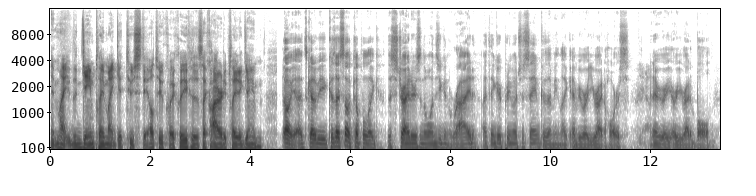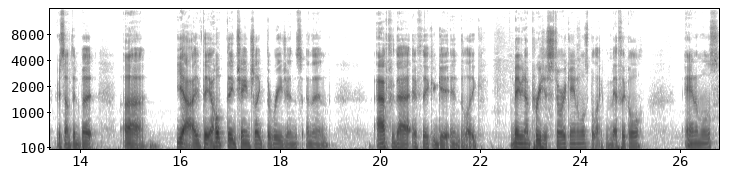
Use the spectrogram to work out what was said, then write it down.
it might the gameplay might get too stale too quickly because it's like oh, I already played a game. Oh yeah, it's got to be because I saw a couple like the striders and the ones you can ride. I think are pretty much the same because I mean like everywhere you ride a horse, and everywhere you, or you ride a bull or something. But uh, yeah, if they I hope they change like the regions, and then after that, if they could get into like maybe not prehistoric animals, but like mythical animals.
